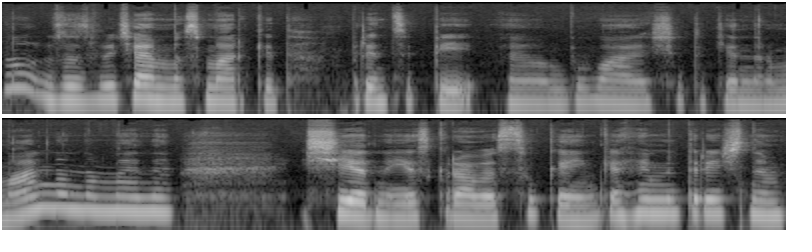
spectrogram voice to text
Ну, Зазвичай мас-маркет, в принципі, е, буває, що таке нормально на мене. Ще одна яскрава сукенька геометричним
